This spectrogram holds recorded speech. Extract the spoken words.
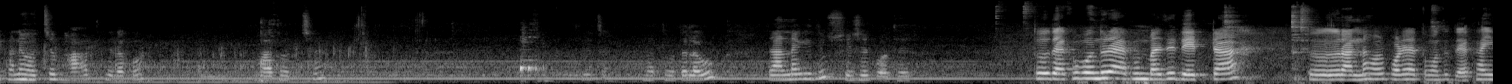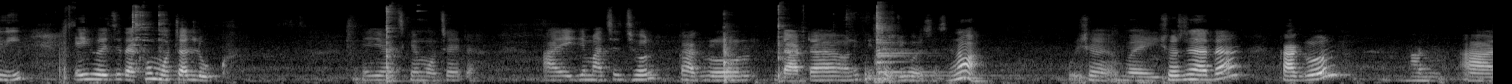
এখানে হচ্ছে ভাত দেখো। ভাত হচ্ছে। ঠিক আছে ভাত হতে লাগুক। রান্না কিন্তু শেষের পথে। তো দেখো বন্ধুরা এখন বাজে দেড়টা। তো রান্না হওয়ার পরে আর তোমাদের দেখাইনি। এই হয়েছে দেখো মোচার লুক। এই যে আজকের মোচা এটা। আর এই যে মাছের ঝোল কাঁকরোল ডাটা অনেক কিছু সবজি করেছে না? এই সজনে ডাঁটা কাঁকরোল আর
